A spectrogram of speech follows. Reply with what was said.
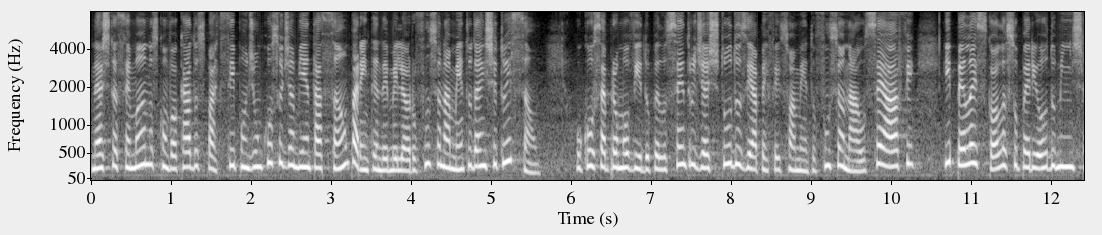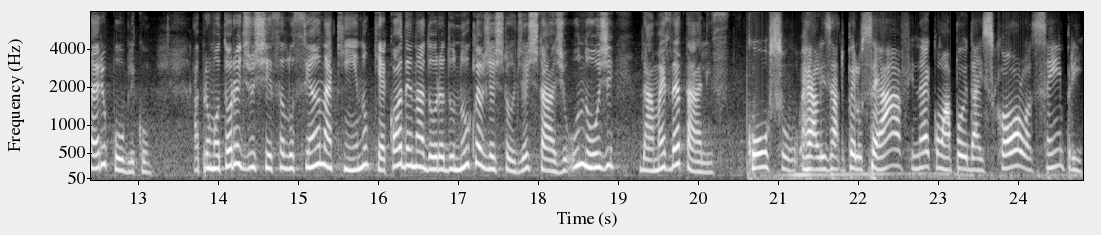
Nesta semana, os convocados participam de um curso de ambientação para entender melhor o funcionamento da instituição. O curso é promovido pelo Centro de Estudos e Aperfeiçoamento Funcional, CEAF, e pela Escola Superior do Ministério Público. A promotora de justiça Luciana Aquino, que é coordenadora do Núcleo Gestor de Estágio, o NUGE, dá mais detalhes. Curso realizado pelo CEAF, né, com apoio da escola, sempre,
